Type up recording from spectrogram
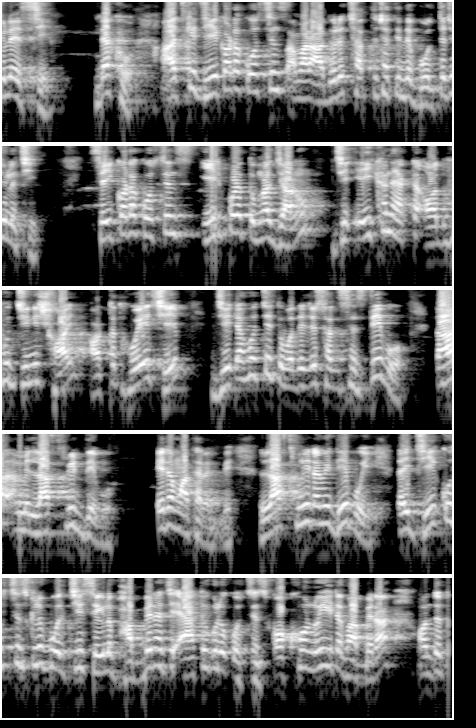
চলে এসছি। দেখো, আজকে যে কটা কোশ্চেন্স আমার আদরের ছাত্রছাত্রীদের বলতে চলেছি সেই কটা কোশ্চেন এরপরে তোমরা জানো যে এইখানে একটা অদ্ভুত জিনিস হয়, অর্থাৎ হয়েছে যেটা হচ্ছে তোমাদের যে সাজেশন দেবো, তার আমি লাস্ট মিনিট দেবো। এটা মাথায় রাখবে। লাস্ট মিনিট আমি দেবই। তাই যে কোশ্চেন্সগুলো বলছি, সেগুলো ভাববে না যে এতগুলো কোশ্চেন্স কখনোই এটা ভাববে না। অন্তত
